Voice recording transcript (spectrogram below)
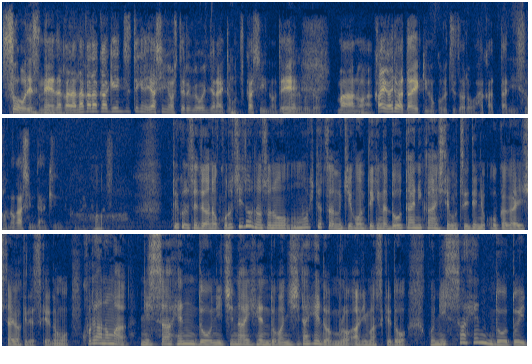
そうですね、だからなかなか現実的な野心をしている病院じゃないと難しいので、まあ、あの海外では唾液のコルチゾールを測ったりするのが診断基準に含まれています。ということで先生あのコルチゾールのそのもう一つあの基本的な動態に関してもついでにお伺いしたいわけですけれどもこれはあのまあ日差変動日内変動、まあ、日内変動はもろありますけどこれ日差変動といっ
